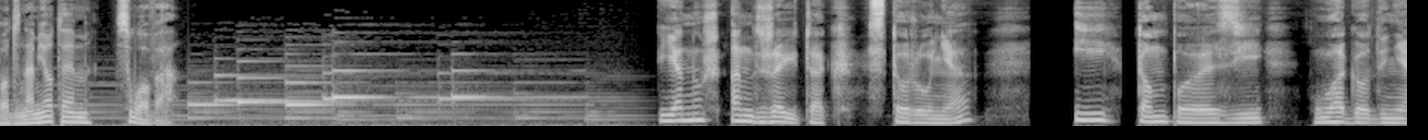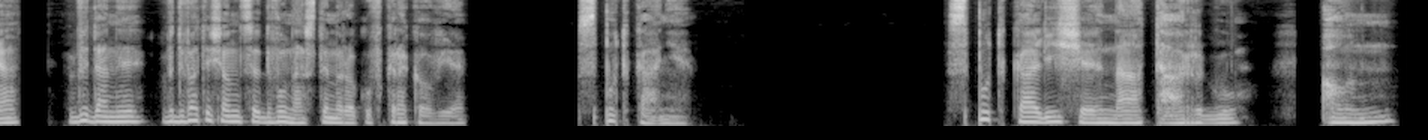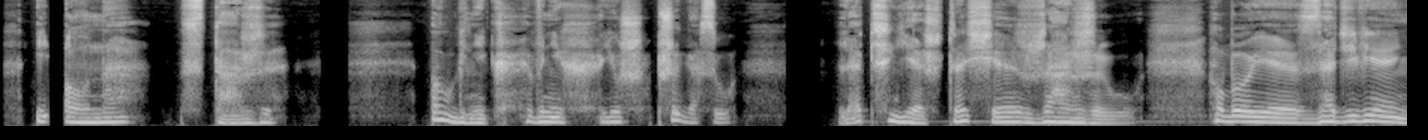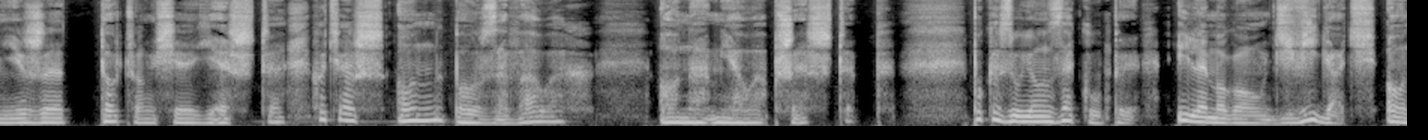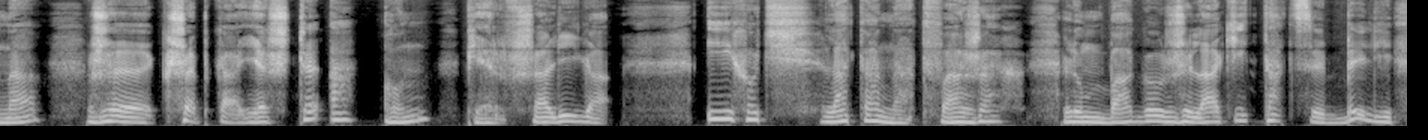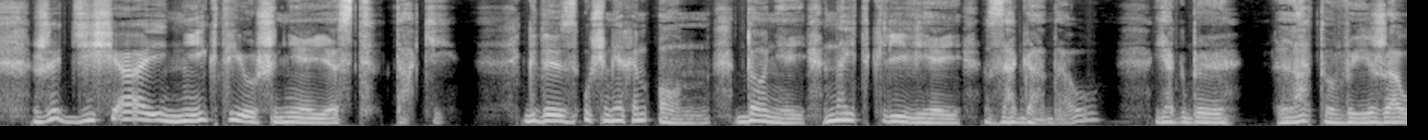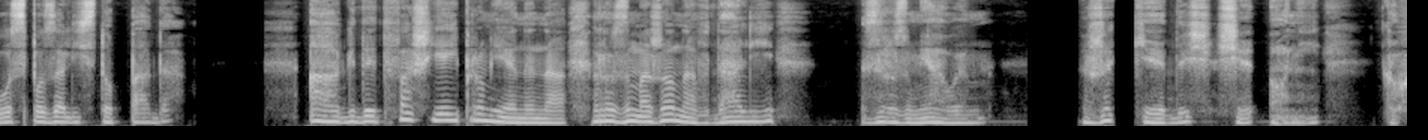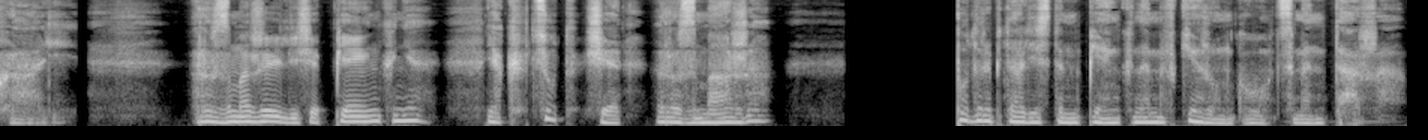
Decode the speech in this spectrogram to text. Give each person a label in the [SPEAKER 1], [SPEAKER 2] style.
[SPEAKER 1] Pod namiotem słowa.
[SPEAKER 2] Janusz Andrzejczak z Torunia i tom poezji Łagodnia, wydany w 2012 roku w Krakowie. Spotkanie. Spotkali się na targu on i ona Ognik w nich już przygasł, lecz jeszcze się żarzył. Oboje zadziwieni, że toczą się jeszcze, chociaż on po zawałach, ona miała przeszczep. Pokazują zakupy, ile mogą dźwigać ona, że krzepka jeszcze, a on pierwsza liga. I choć lata na twarzach, lumbago, żylaki tacy byli, że dzisiaj nikt już nie jest taki. Gdy z uśmiechem on do niej najtkliwiej zagadał, jakby lato wyjrzało spoza listopada. A gdy twarz jej promienna, rozmarzona w dali, zrozumiałem, że kiedyś się oni kochali. Rozmarzyli się pięknie, jak cud się rozmarza. Podreptali z tym pięknem w kierunku cmentarza.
